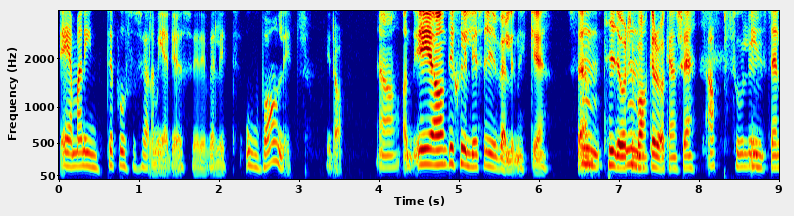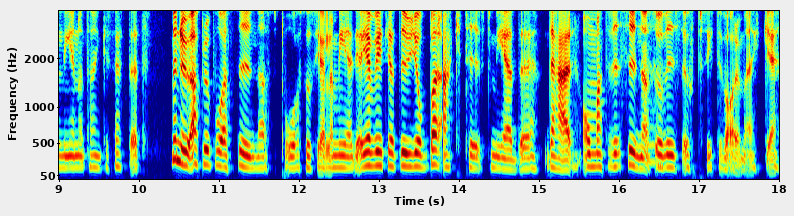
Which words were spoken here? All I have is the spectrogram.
är man inte på sociala medier så är det väldigt ovanligt idag. Ja, ja det skiljer sig ju väldigt mycket sen mm. tio år mm. tillbaka mm. då kanske. Absolut. Inställningen och tankesättet. Men nu apropå att synas på sociala medier. Jag vet ju att du jobbar aktivt med eh, det här om att vi synas och visa upp sitt varumärke.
